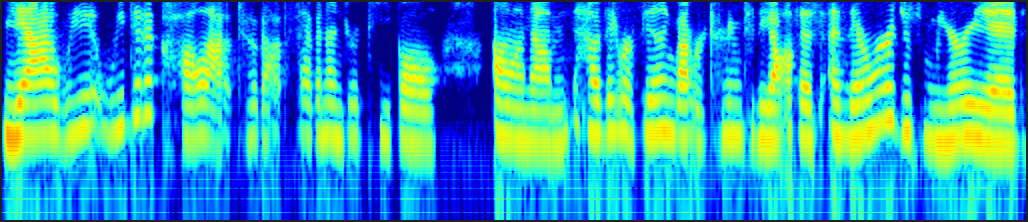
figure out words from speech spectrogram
Yeah, we we did a call out to about 700 people on um, how they were feeling about returning to the office, and there were just myriad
